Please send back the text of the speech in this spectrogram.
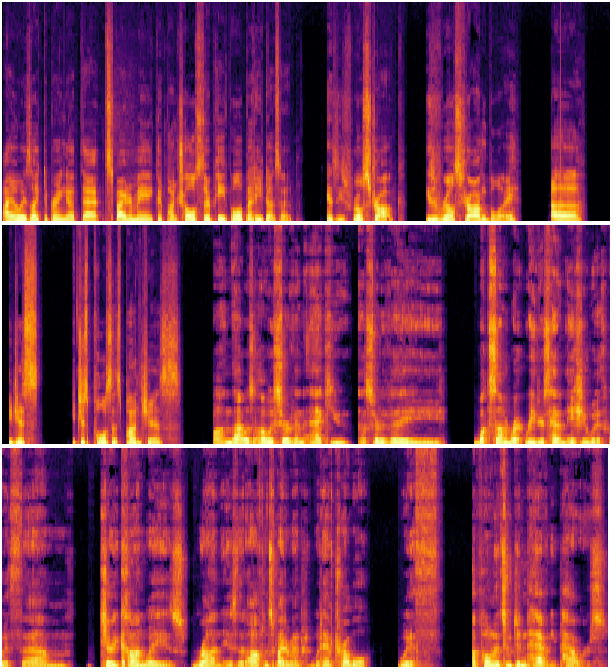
I always like to bring up that Spider-Man could punch holes through people, but he doesn't because he's real strong. He's a real strong boy. Uh, he just he just pulls his punches. Well, and that was always sort of an acu, a sort of a what some re- readers had an issue with with um, Gerry Conway's run is that often Spider-Man would have trouble with opponents who didn't have any powers.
